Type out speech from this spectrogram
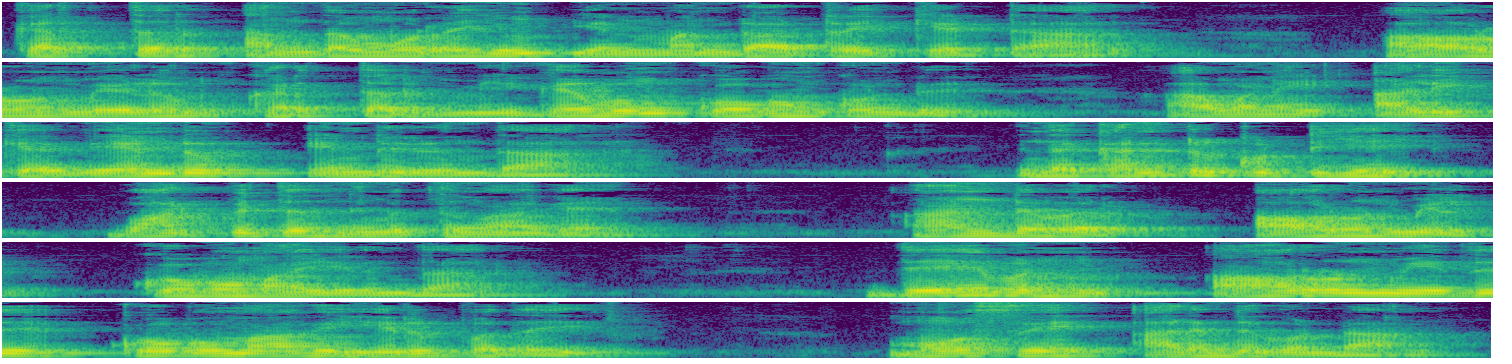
கர்த்தர் அந்த முறையும் என் மன்றாற்றை கேட்டார். ஆரோன் மேலும் கர்த்தர் மிகவும் கோபம் கொண்டு அவனை அழிக்க வேண்டும் என்றிருந்தார். இந்த கன்றுக்குட்டியை வார்ப்பித்தது நிமித்தமாக ஆண்டவர் ஆரோன் மேல் கோபமாயிருந்தார். தேவன் ஆரோன் மீது கோபமாக இருப்பதை மோசே அறிந்து கொண்டான்.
